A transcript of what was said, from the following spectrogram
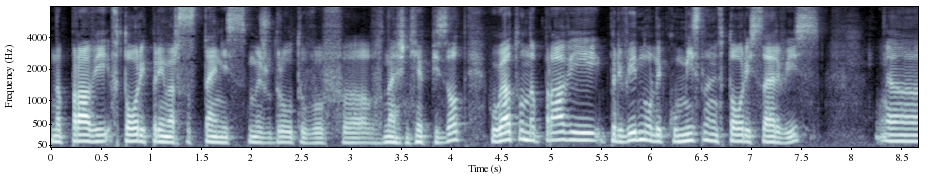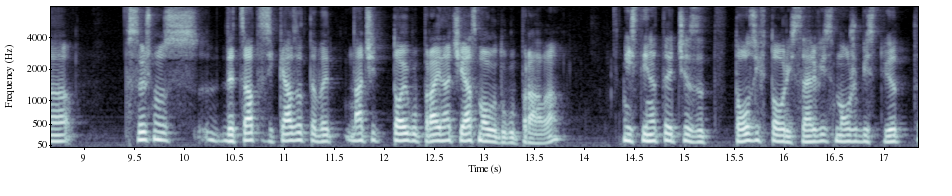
направи втори пример с тенис, между другото в, в днешния епизод, когато направи привидно лекомислен втори сервис, а, всъщност децата си казват, значи той го прави, значи аз мога да го правя. Истината е, че за този втори сервис може би стоят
